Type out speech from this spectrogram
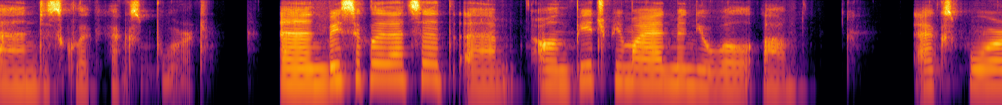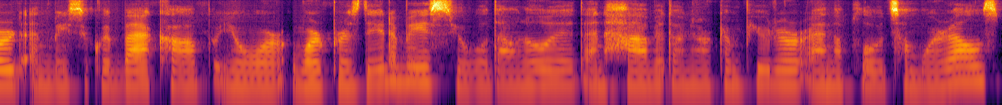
and just click export. And basically that's it. Um, on phpMyAdmin, you will um, export and basically back up your WordPress database. You will download it and have it on your computer and upload somewhere else.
